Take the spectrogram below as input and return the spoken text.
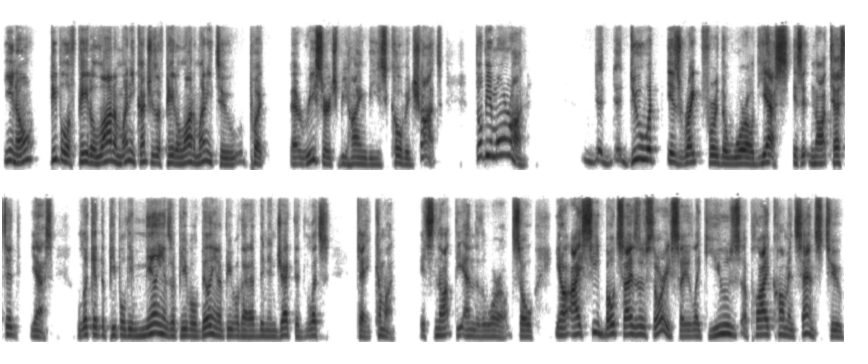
You know people have paid a lot of money countries have paid a lot of money to put uh, research behind these covid shots. Don't be a moron do what is right for the world yes is it not tested yes look at the people, the millions of people, billion of people that have been injected. Let's, okay, come on. It's not the end of the world. So, you know, I see both sides of the story. Say, so like, use, apply common sense to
